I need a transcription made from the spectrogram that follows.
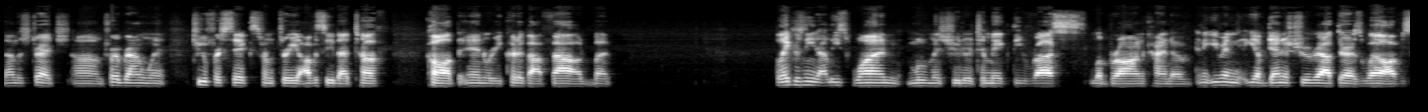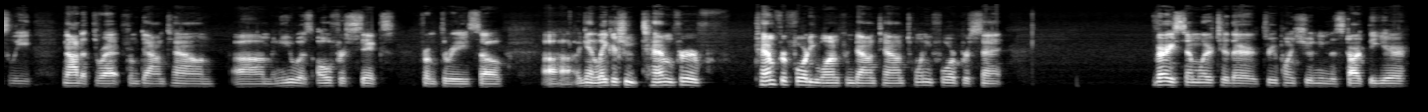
down the stretch. Um, Troy Brown went two for six from three. Obviously, that tough call at the end where he could have got fouled, but Lakers need at least one movement shooter to make the Russ, LeBron kind of, and even you have Dennis Schroeder out there as well. Obviously, not a threat from downtown, um, and he was 0 for 6 from three. So uh, again, Lakers shoot 10 for 10 for 41 from downtown, 24 percent. Very similar to their three point shooting to start the year.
